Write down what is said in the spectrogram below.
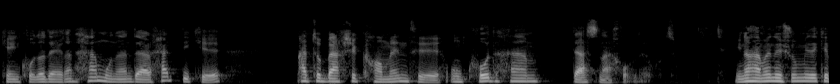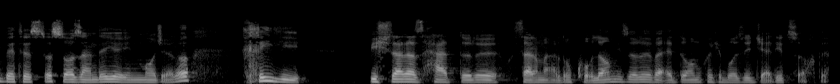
که این کدا دقیقا همونن در حدی که حتی بخش کامنت اون کد هم دست نخورده بود. اینا همه نشون میده که بتستا سازنده این ماجرا خیلی بیشتر از حد داره سر مردم کلا می‌ذاره و ادعا می‌کنه که بازی جدید ساخته.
